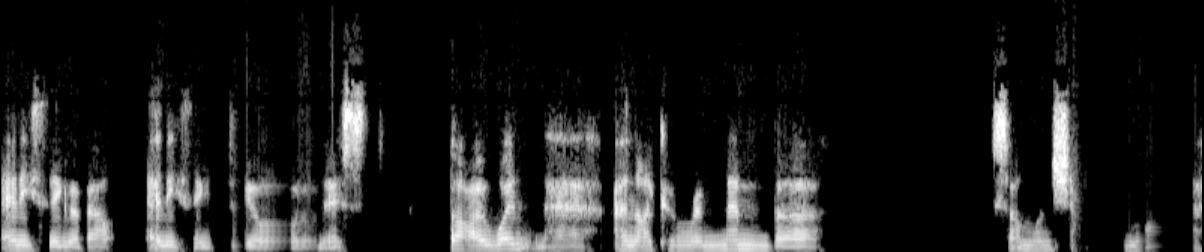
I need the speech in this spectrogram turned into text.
anything about anything, to be honest. But I went there and I can remember someone shaking my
